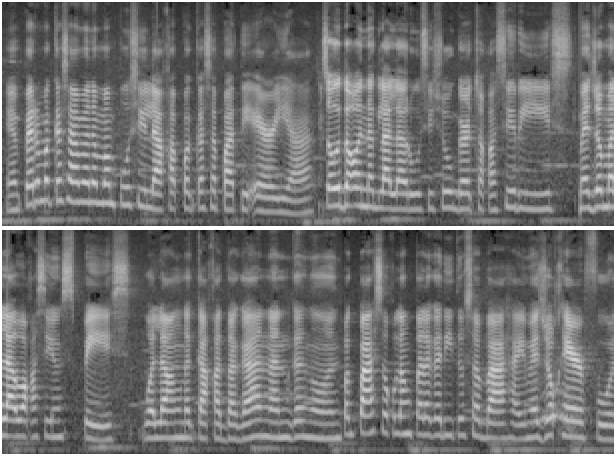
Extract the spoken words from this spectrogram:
Ayan, pero magkasama naman po sila kapag ka sa party area. So doon naglalaro si Sugar tsaka si Riz. Medyo malawak kasi yung space. Walang nagkakadaganan, ganun. Pagpasok lang talaga dito sa bahay, medyo careful.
